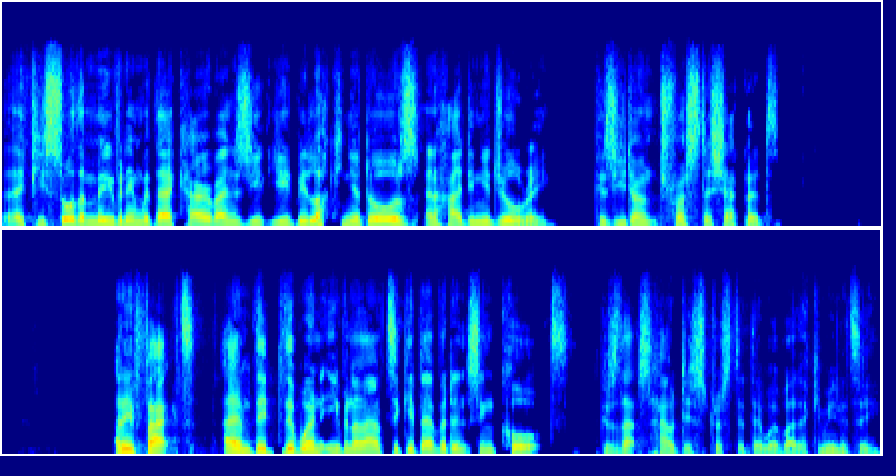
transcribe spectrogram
if you saw them moving in with their caravans, you, you'd be locking your doors and hiding your jewelry because you don't trust a shepherd. And in fact, um, they, they weren't even allowed to give evidence in court because that's how distrusted they were by the community.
